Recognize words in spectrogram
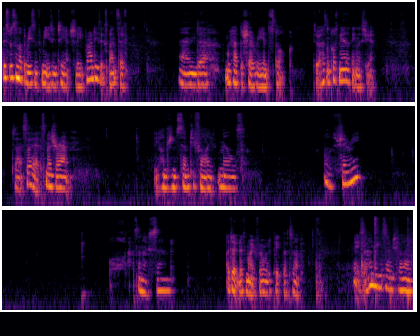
This was another reason for me using tea actually. Brandy's expensive and uh, we had the sherry in stock. So it hasn't cost me anything this year. So, so yeah, let's measure out the 175 mils Oh, sherry. Oh, that's a nice sound. I don't know if the microphone would have picked that up. Okay, so 175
